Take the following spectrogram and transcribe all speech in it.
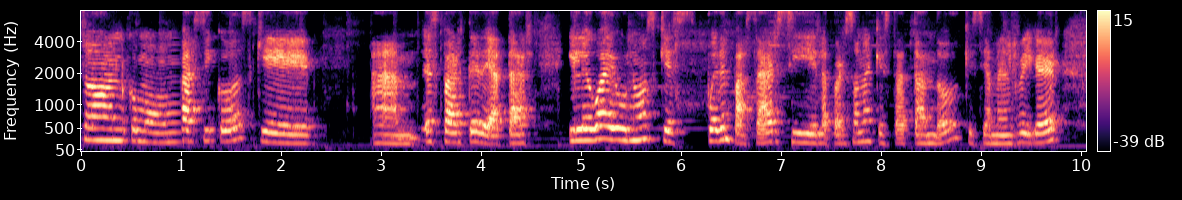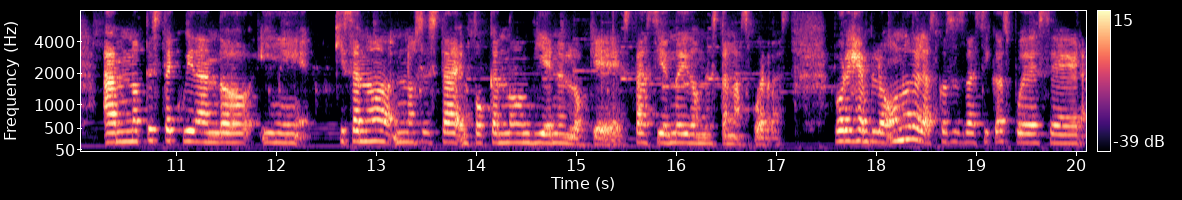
son como básicos que es parte de atar. Y luego hay unos que pueden pasar si la persona que está atando, que se llama el rigger, no te esté cuidando y quizá no, no se está enfocando bien en lo que está haciendo y dónde están las cuerdas. Por ejemplo, una de las cosas básicas puede ser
